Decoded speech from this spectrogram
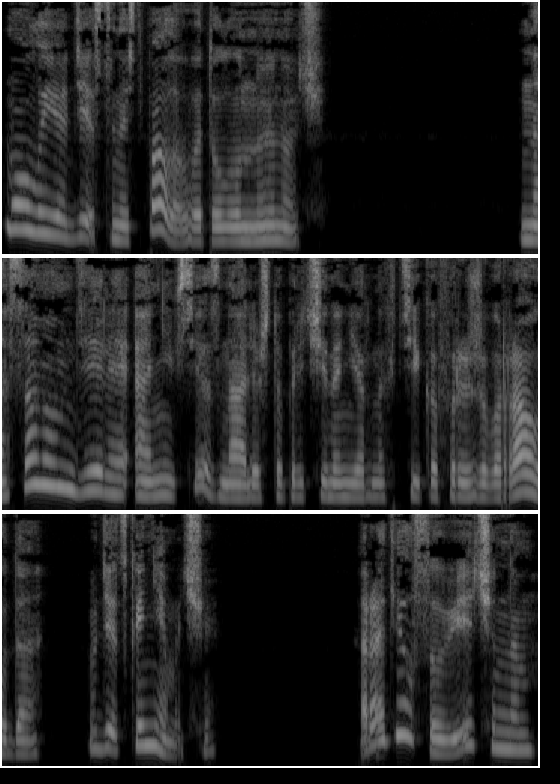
Мол, ее девственность пала в эту лунную ночь. На самом деле они все знали, что причина нервных тиков рыжего Рауда в детской немочи. Родился увеченным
